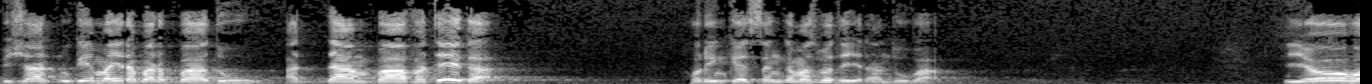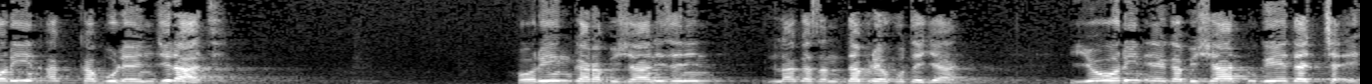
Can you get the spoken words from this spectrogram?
bishaan dhugee mayra barbaadu addaan baafatee egaa horiin keessan gamas bade jedhaan duuba yoo horiin akka buleen jiraate horiin gara bishaanii saniin laga san dabree kute jaan yoo horiin eega bishaan dhugee dacha'e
